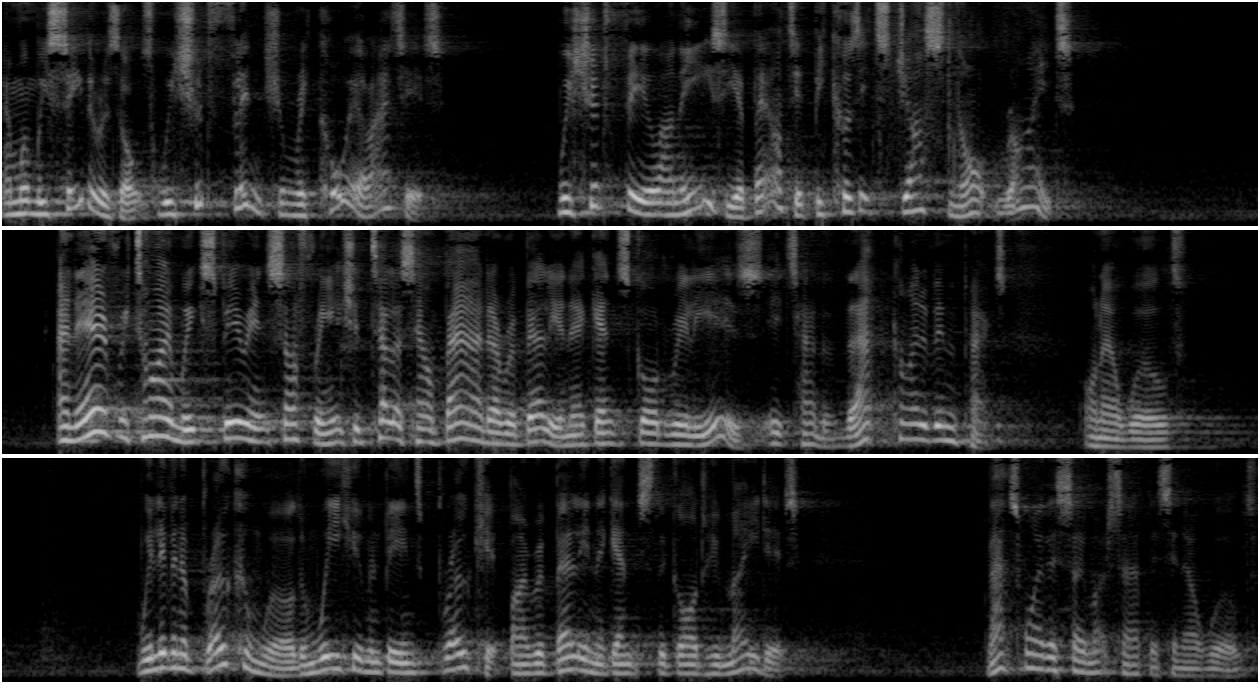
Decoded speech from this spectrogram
And when we see the results, we should flinch and recoil at it. We should feel uneasy about it because it's just not right. And every time we experience suffering, it should tell us how bad our rebellion against God really is. It's had that kind of impact on our world. We live in a broken world, and we human beings broke it by rebelling against the God who made it. That's why there's so much sadness in our world.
